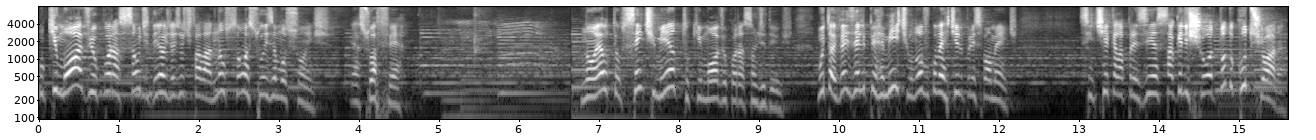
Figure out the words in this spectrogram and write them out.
O que move o coração de Deus, deixa eu te falar, não são as suas emoções, é a sua fé. Não é o teu sentimento que move o coração de Deus. Muitas vezes ele permite, o novo convertido principalmente, sentir aquela presença, sabe aquele choro, todo culto chora.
